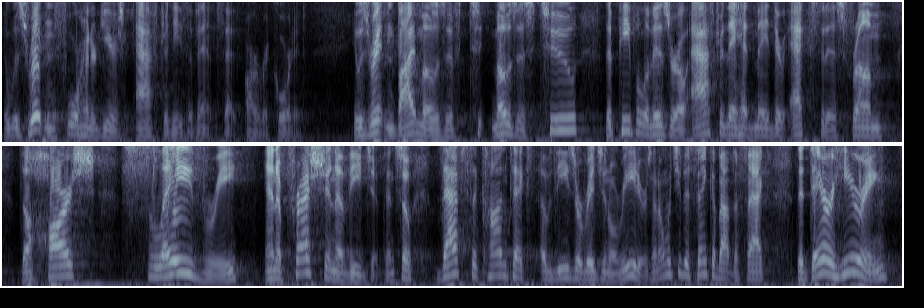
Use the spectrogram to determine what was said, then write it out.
It was written 400 years after these events that are recorded. It was written by Moses to, Moses to the people of Israel after they had made their exodus from the harsh slavery and oppression of Egypt. And so that's the context of these original readers. And I want you to think about the fact that they are hearing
